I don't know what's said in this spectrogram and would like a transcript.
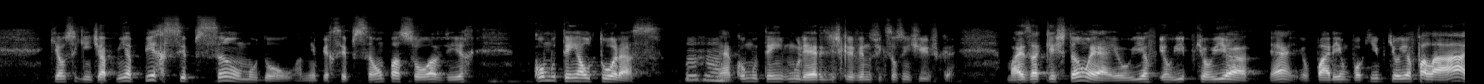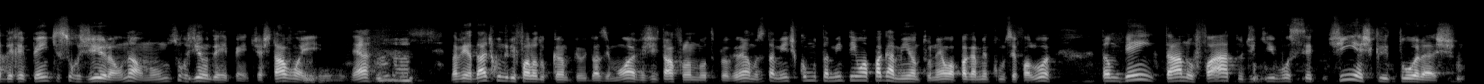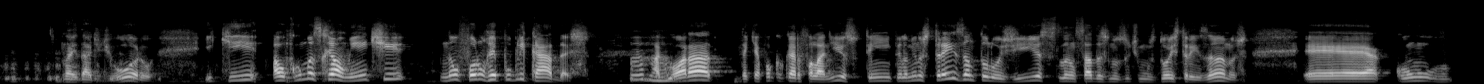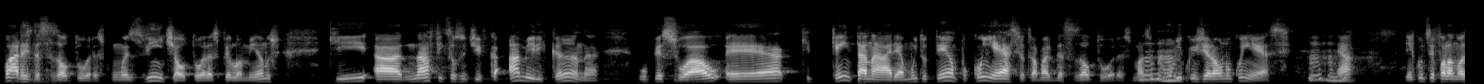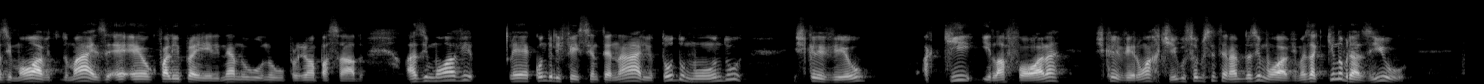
que é o seguinte: a minha percepção mudou, a minha percepção passou a ver como tem autoras, uhum. né, como tem mulheres escrevendo ficção científica. Mas a questão é, eu ia, eu ia, porque eu ia, né, eu parei um pouquinho porque eu ia falar, ah, de repente surgiram. Não, não surgiram de repente, já estavam aí, uhum. né? Uhum. Na verdade, quando ele fala do Campbell e do Asimov, a gente estava falando no outro programa, exatamente como também tem um apagamento, né? O apagamento, como você falou, também está no fato de que você tinha escritoras na Idade de Ouro e que algumas realmente não foram republicadas. Uhum. Agora, daqui a pouco eu quero falar nisso. Tem pelo menos três antologias lançadas nos últimos dois, três anos, é, com várias dessas autoras, com umas 20 autoras pelo menos, que a, na ficção científica americana, o pessoal é que quem está na área há muito tempo conhece o trabalho dessas autoras, mas uhum. o público em geral não conhece. Uhum. Né? E aí, quando você fala no Asimov e tudo mais, é, é eu falei para ele né, no, no programa passado. Asimov, é, quando ele fez Centenário, todo mundo escreveu, aqui e lá fora, escreveram um artigo sobre o Centenário do Asimov. Mas aqui no Brasil,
